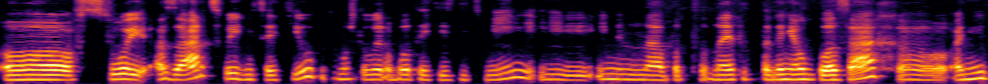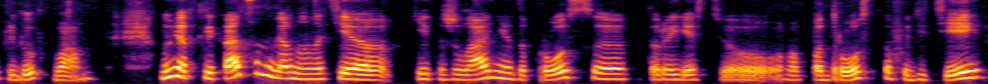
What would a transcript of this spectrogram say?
в свой азарт, свою инициативу, потому что вы работаете с детьми, и именно вот на этот огонек в глазах они придут к вам. Ну и откликаться, наверное, на те какие-то желания, запросы, которые есть у подростков, у детей,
